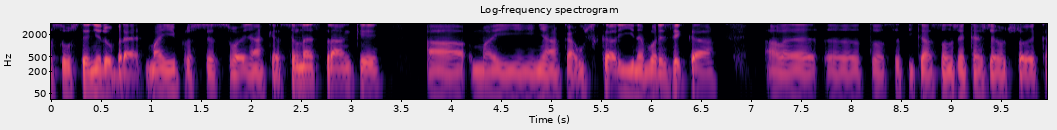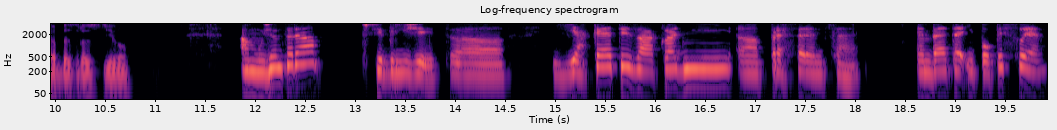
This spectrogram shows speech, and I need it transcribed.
jsou stejně dobré. Mají prostě svoje nějaké silné stránky a mají nějaká úskalí nebo rizika, ale to se týká samozřejmě každého člověka bez rozdílu. A můžeme teda přiblížit, uh, jaké ty základní uh, preference MBTI popisuje?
